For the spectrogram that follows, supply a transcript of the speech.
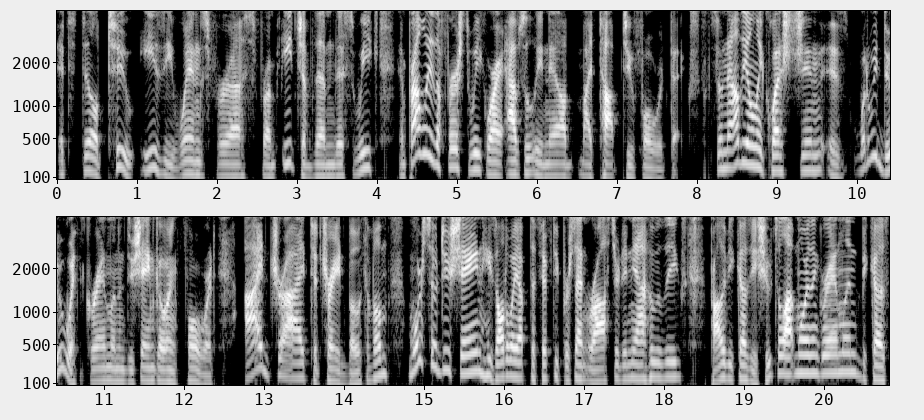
it's still two easy wins for us from each of them this week. And probably the first week where I absolutely nailed my top two forward picks. So now the only question is what do we do with Granlund and Duchene going forward? I'd try to trade both of them. More so Duchene, he's all the way up to 50% rostered in Yahoo leagues, probably because he shoots a lot more than Granlund. Because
